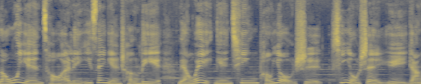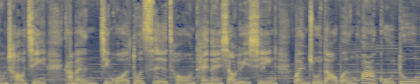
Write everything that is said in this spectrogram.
老屋檐从二零一三年成立，两位年轻朋友是辛永胜与杨朝景。他们经过多次从台南小旅行，关注到文化古都，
